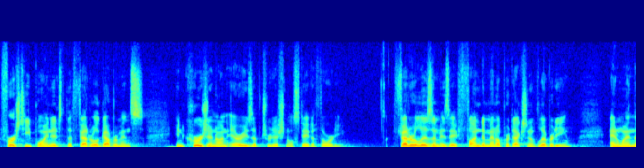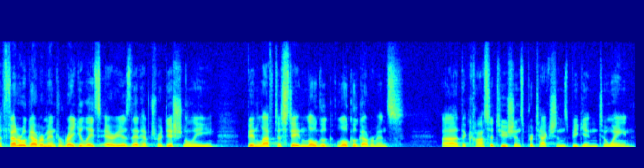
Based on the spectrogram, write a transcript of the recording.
First, he pointed to the federal government's incursion on areas of traditional state authority. Federalism is a fundamental protection of liberty, and when the federal government regulates areas that have traditionally been left to state and local, local governments, uh, the Constitution's protections begin to wane.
